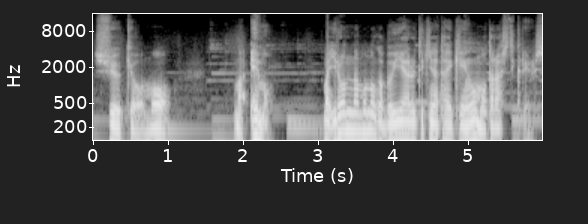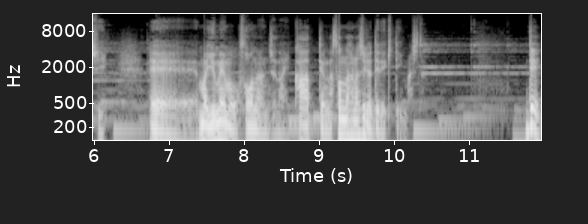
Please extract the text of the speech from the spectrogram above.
宗教も、まあ絵も、まあいろんなものが VR 的な体験をもたらしてくれるし、えー、まあ夢もそうなんじゃないかっていうようなそんな話が出てきていました。で、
